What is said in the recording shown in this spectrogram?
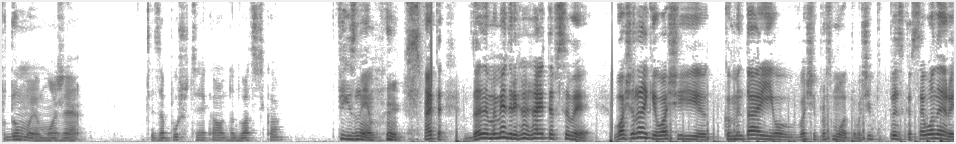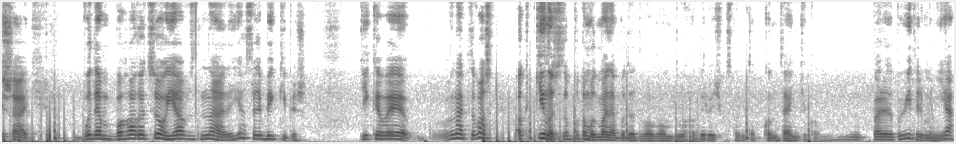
подумаю, може запушу цей аккаунт на 20к. Фіг з ним. Знаєте, в даний момент рішаєте все ви. Ваші лайки, ваші коментарі, ваші просмотри, ваші підписки, все вони рішають. Буде багато цього, я знаю, я любий кіпіш. Тільки ви, знаєте, вас активність, то потім від мене буде вам благодарючка, скажімо так, контентиком. Переповітрі мені, я,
